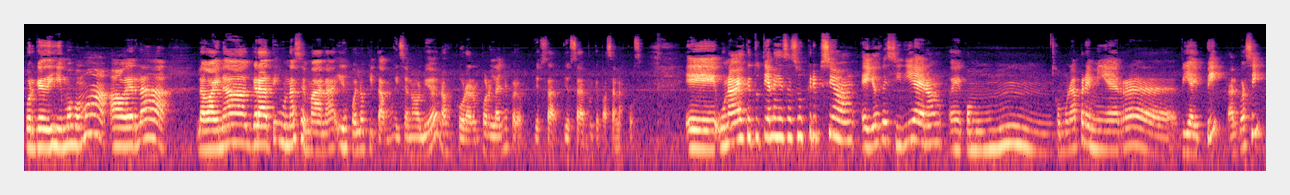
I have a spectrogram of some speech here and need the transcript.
porque dijimos, vamos a, ver la, la, vaina gratis una semana y después lo quitamos y se nos olvidó y nos cobraron por el año, pero Dios sabe, Dios sabe por qué pasan las cosas. Eh, una vez que tú tienes esa suscripción, ellos decidieron eh, como, un, como una premier eh, VIP, algo así,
